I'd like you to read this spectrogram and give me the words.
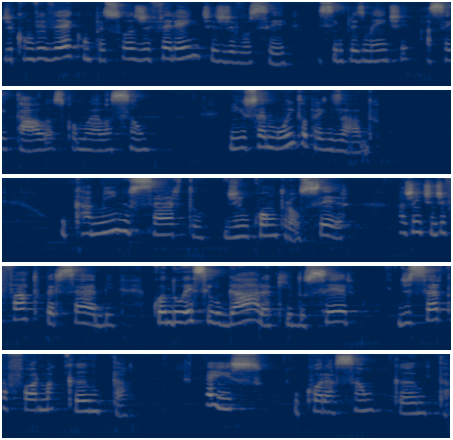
de conviver com pessoas diferentes de você e simplesmente aceitá-las como elas são. E isso é muito aprendizado. O caminho certo de encontro ao ser, a gente de fato percebe quando esse lugar aqui do ser, de certa forma, canta. É isso, o coração canta.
